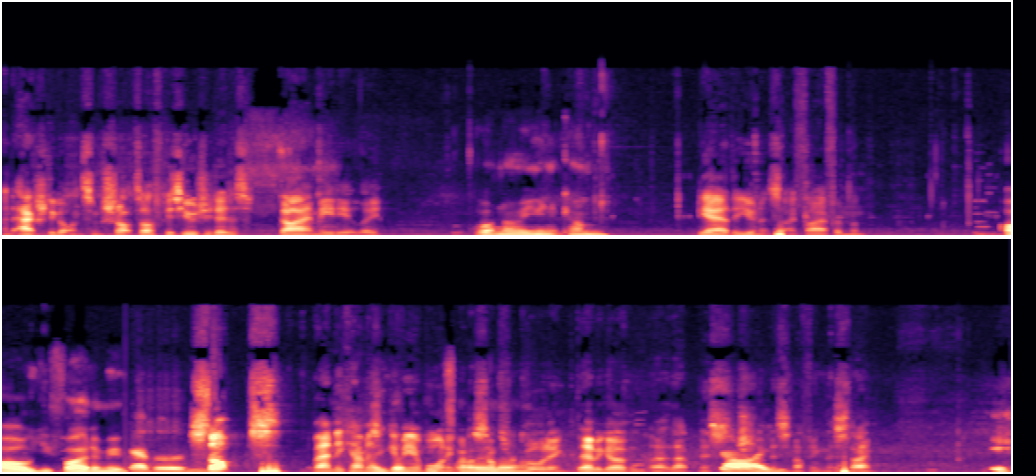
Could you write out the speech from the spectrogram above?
And actually gotten some shots off, because usually they just die immediately. What? No unit coming? Yeah, the units that I fire from them. Oh, you fired a move. Seven. Stop! S- Bandicam I isn't giving me a warning when it stops recording. There we go. Uh, that missed, missed nothing this time. Eh.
